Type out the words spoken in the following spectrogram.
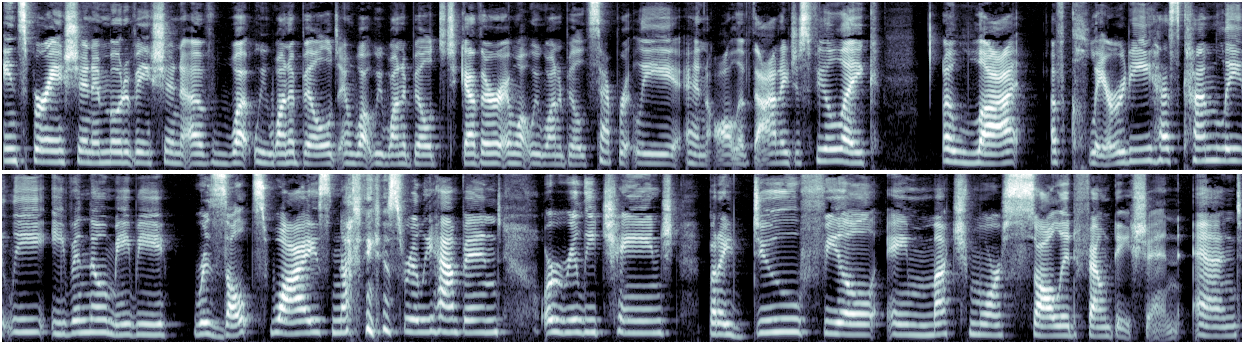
inspiration and motivation of what we want to build and what we want to build together and what we want to build separately and all of that. I just feel like a lot of clarity has come lately, even though maybe results wise nothing has really happened or really changed but I do feel a much more solid foundation. And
